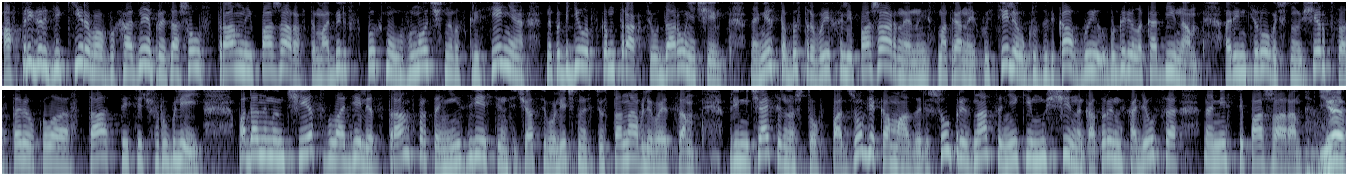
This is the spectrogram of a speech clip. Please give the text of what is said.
А в пригороде Кирова в выходные произошел странный пожар. Автомобиль вспыхнул в ночь на воскресенье на Победиловском тракте у Дороничей. На место быстро выехали пожарные, но несмотря на их усилия, у грузовика вы, выгорела кабина. Ориентировочный ущерб составил около 100 тысяч рублей. По данным МЧС, владелец транспорта неизвестен. Сейчас его личность устанавливается. Примечательно, что в поджоге КАМАЗа решил признаться некий мужчина, который находился на месте пожара. Я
